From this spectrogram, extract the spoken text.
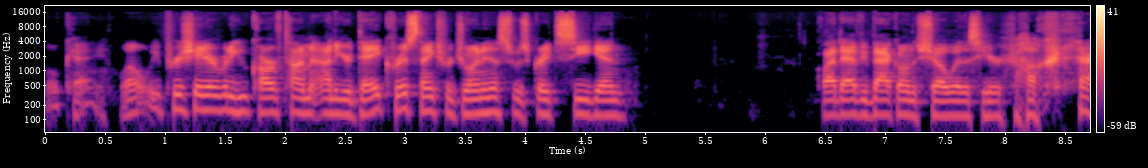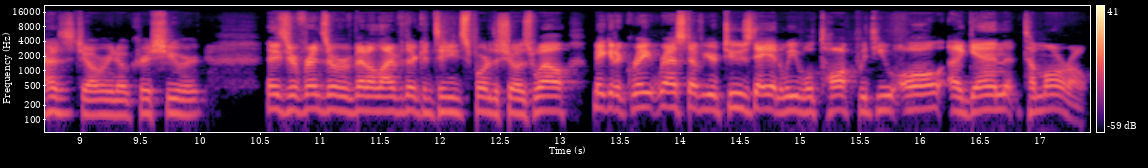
Okay. Well, we appreciate everybody who carved time out of your day. Chris, thanks for joining us. It was great to see you again. Glad to have you back on the show with us here. Crabbs, Joe Marino, Chris Schubert. Thanks to your friends over at Bet Online for their continued support of the show as well. Make it a great rest of your Tuesday, and we will talk with you all again tomorrow.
